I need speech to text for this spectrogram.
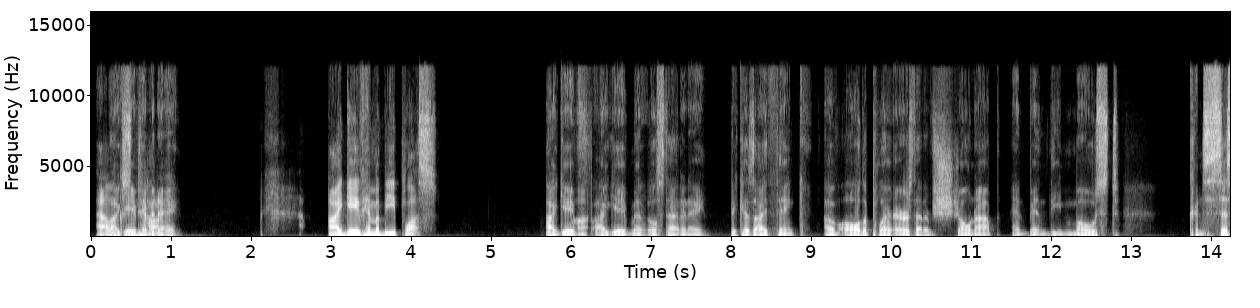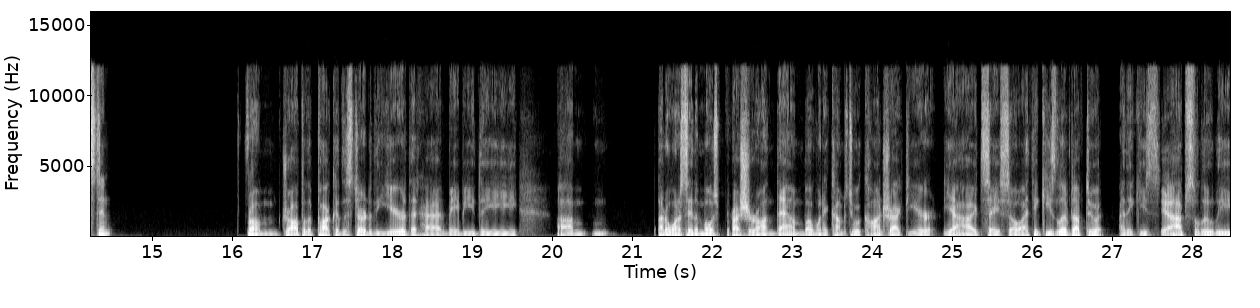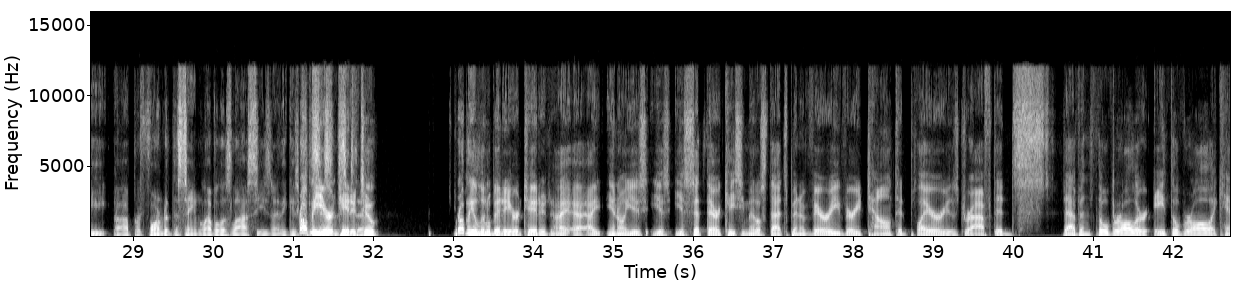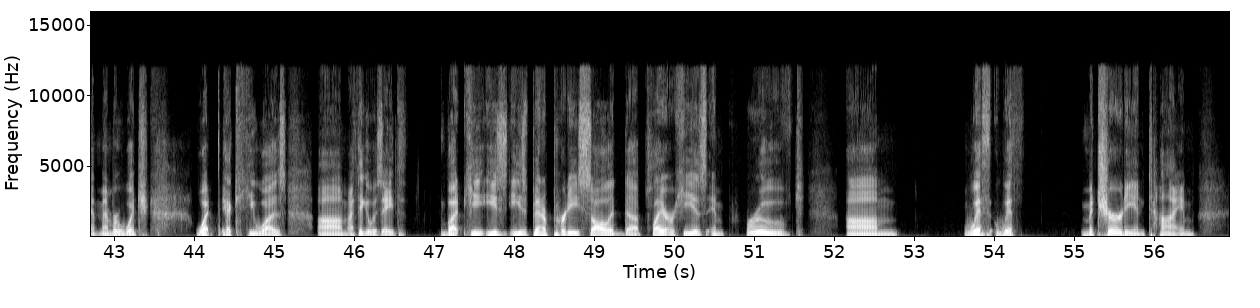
Alex. I gave him an A. I gave him a B plus. I gave Uh, I gave Mittelstadt an A because I think of all the players that have shown up and been the most consistent from drop of the puck at the start of the year that had maybe the um I don't want to say the most pressure on them, but when it comes to a contract year, yeah, I'd say so. I think he's lived up to it. I think he's Yeah. absolutely uh, performed at the same level as last season. I think he's probably irritated too. Probably a little bit irritated. I, I, you know, you, you, you sit there. Casey Mittelstadt's been a very, very talented player. He was drafted seventh overall or eighth overall. I can't remember which, what pick he was. Um, I think it was eighth, but he, he's, he's been a pretty solid uh, player. He has improved, um, with, with maturity and time.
